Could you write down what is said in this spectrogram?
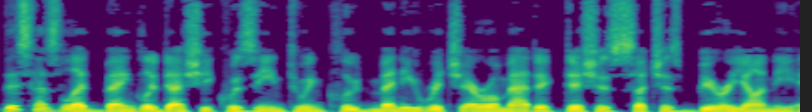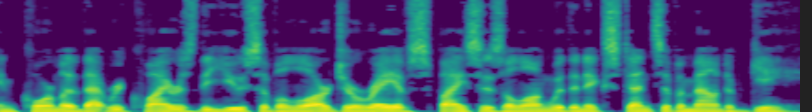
This has led Bangladeshi cuisine to include many rich aromatic dishes such as biryani and korma that requires the use of a large array of spices along with an extensive amount of ghee.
